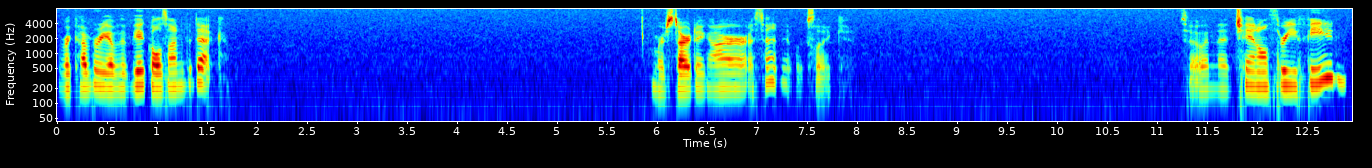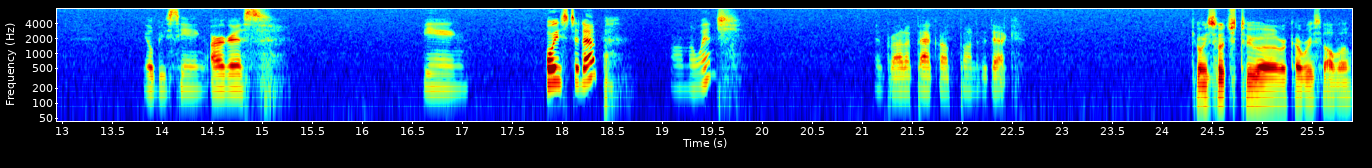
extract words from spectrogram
the recovery of the vehicles onto the deck. We're starting our ascent, it looks like. So in the channel three feed, you'll be seeing Argus being hoisted up on the winch and brought up back up onto the deck. Can we switch to a recovery salvo?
